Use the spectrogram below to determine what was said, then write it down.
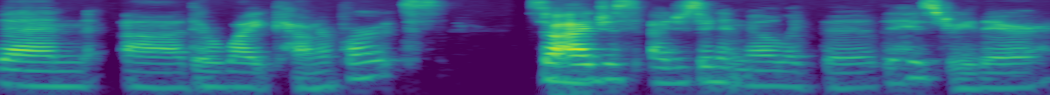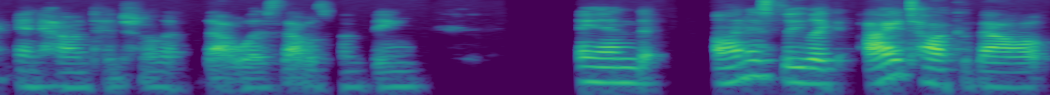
than uh, their white counterparts. So I just I just didn't know like the the history there and how intentional that, that was. That was one thing. And honestly, like I talk about,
